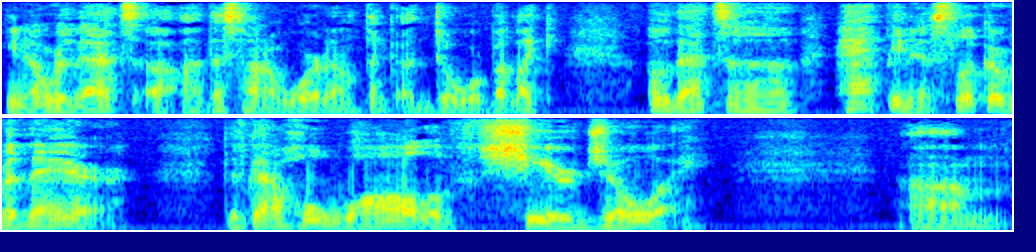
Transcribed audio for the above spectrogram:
You know, or that's uh, that's not a word. I don't think adore, but like, "Oh, that's a uh, happiness. Look over there." They've got a whole wall of sheer joy. Um,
